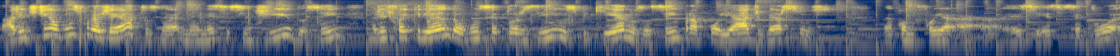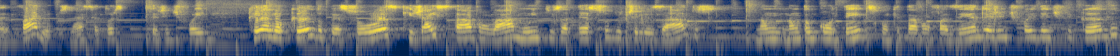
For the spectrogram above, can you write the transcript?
A gente tinha alguns projetos né, né, nesse sentido, assim. A gente foi criando alguns setorzinhos pequenos, assim, para apoiar diversos, como foi a, a, esse, esse setor, é, vários, né, setores que a gente foi realocando pessoas que já estavam lá, muitos até subutilizados, não, não tão contentes com o que estavam fazendo, e a gente foi identificando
